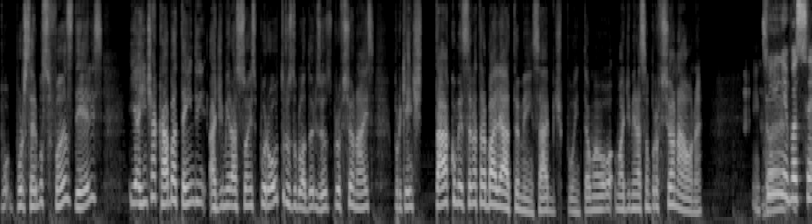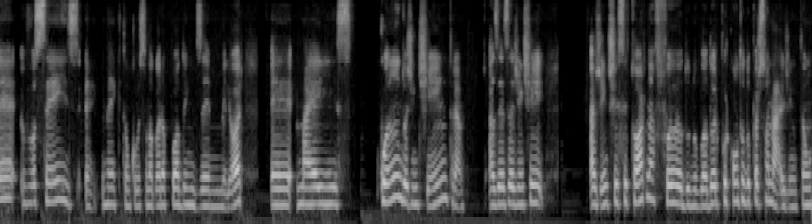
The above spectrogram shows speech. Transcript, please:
por, por sermos fãs deles. E a gente acaba tendo admirações por outros dubladores, outros profissionais, porque a gente tá começando a trabalhar também, sabe? Tipo, então é uma, uma admiração profissional, né? Então, Sim, é- e você, vocês, é, né, que estão começando agora podem dizer melhor, é, mas quando a gente entra, às vezes a gente a gente se torna fã do dublador por conta do personagem. Então,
